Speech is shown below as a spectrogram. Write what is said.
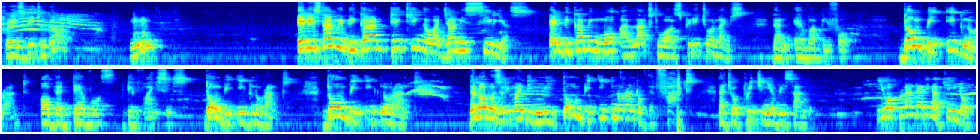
Praise be to God. Hmm? It is time we began taking our journey serious and becoming more alert to our spiritual lives than ever before. Don't be ignorant of the devil's devices. Don't be ignorant. Don't be ignorant. The Lord was reminding me don't be ignorant of the fact that you're preaching every Sunday. You are plundering a kingdom,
